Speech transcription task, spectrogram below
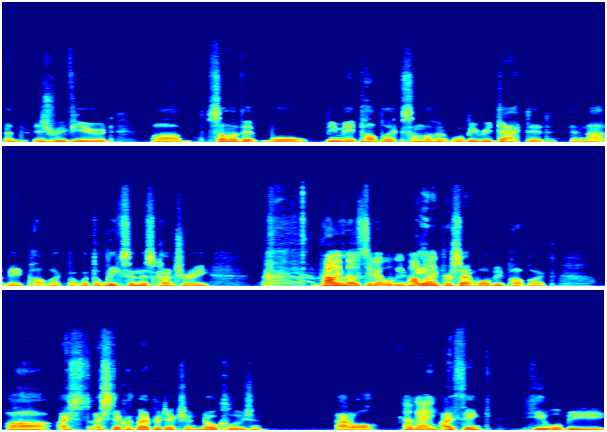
and is reviewed. Um, some of it will be made public. Some of it will be redacted and not made public. But with the leaks in this country, Probably most of it will be public. eighty percent will be public. Uh, I, I stick with my prediction: no collusion at all. Okay. I think he will be.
